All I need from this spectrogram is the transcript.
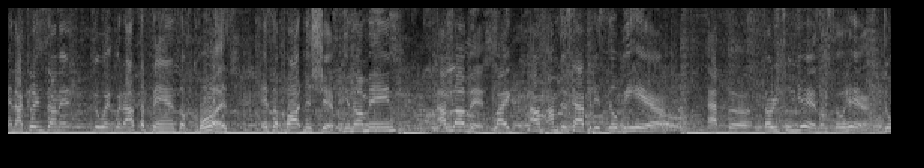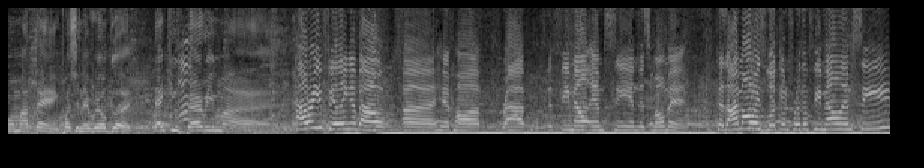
And I couldn't done it, do it without the fans, of course. It's a partnership, you know what I mean? I love it. Like, I'm, I'm just happy to still be here. After 32 years, I'm still here, doing my thing, pushing it real good. Thank you very much. How are you feeling about uh, hip hop, rap, the female MC in this moment? Because I'm always looking for the female MC.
